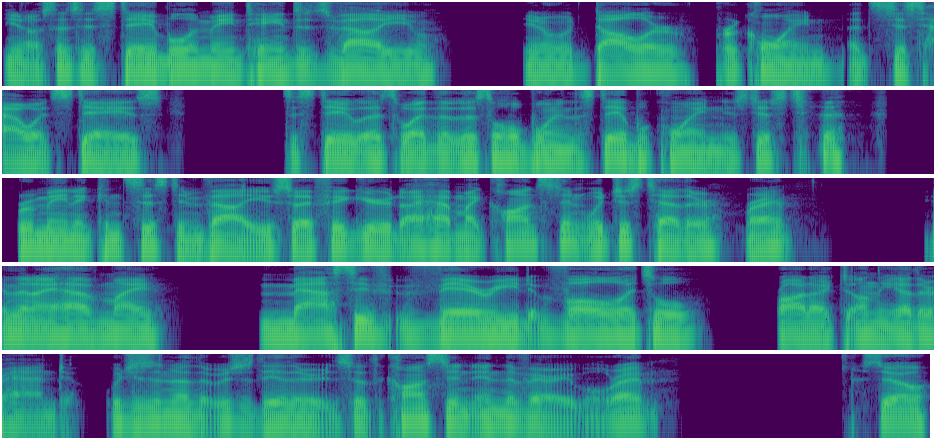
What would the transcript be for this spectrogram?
you know, since it's stable and maintains its value, you know, a dollar per coin. That's just how it stays. It's a stable. That's why the, that's the whole point of the stable coin is just to remain a consistent value. So I figured I have my constant, which is Tether, right, and then I have my massive, varied, volatile product on the other hand, which is another, which is the other, so the constant and the variable, right? So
